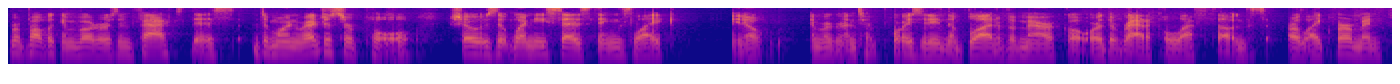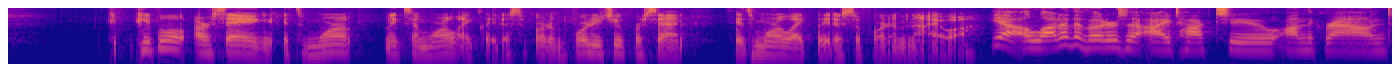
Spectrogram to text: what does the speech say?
Republican voters. In fact, this Des Moines Register poll shows that when he says things like, you know, immigrants are poisoning the blood of America or the radical left thugs are like vermin, p- people are saying it's more makes them more likely to support him. Forty-two percent say it's more likely to support him in Iowa. Yeah, a lot of the voters that I talked to on the ground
